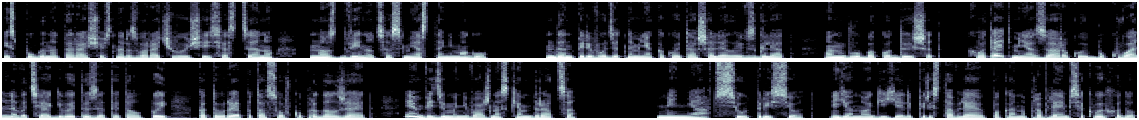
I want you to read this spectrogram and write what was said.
Испуганно таращусь на разворачивающуюся сцену, но сдвинуться с места не могу. Дэн переводит на меня какой-то ошалелый взгляд. Он глубоко дышит, хватает меня за руку и буквально вытягивает из этой толпы, которая потасовку продолжает. Им, видимо, неважно, с кем драться. Меня всю трясет. Я ноги еле переставляю, пока направляемся к выходу.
